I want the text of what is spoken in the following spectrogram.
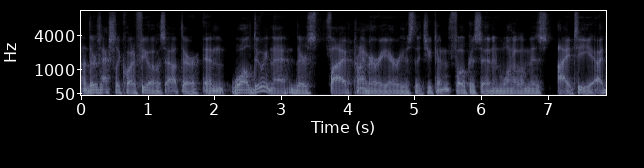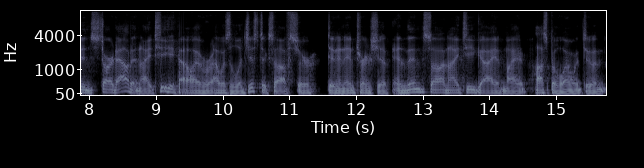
Uh, there's actually quite a few of us out there. And while doing that, there's five primary areas that you can focus in. And one of them is IT. I didn't start out in IT, however, I was a logistics officer, did an internship, and then saw an IT guy at my hospital I went to in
